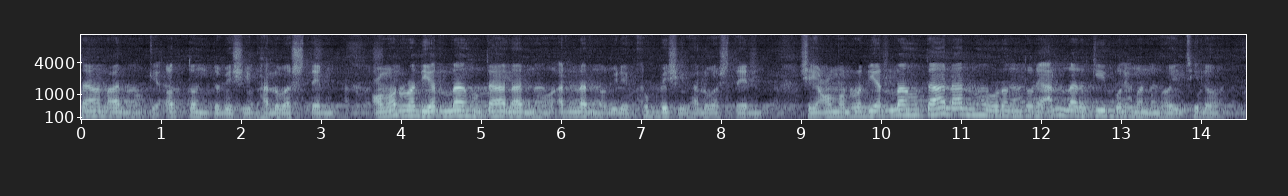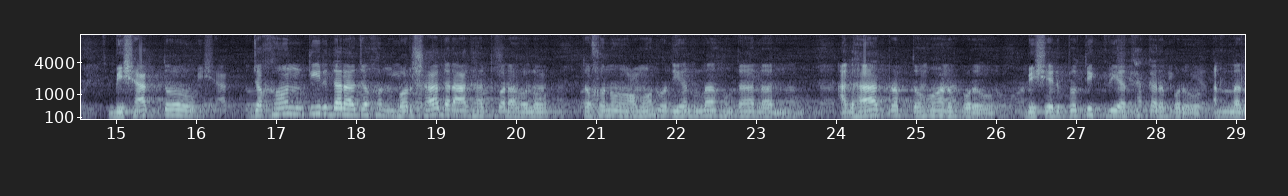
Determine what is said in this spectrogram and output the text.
তালানহুকে অত্যন্ত বেশি ভালোবাসতেন। অমর রদিয়াল্লাহ তালানহু আল্লাহর নবীরে খুব বেশি ভালোবাসতেন। সেই অমর রদিয়াল্লাহ তালানহুর অন্তরে আল্লাহর কি পরিমাণ ভয় ছিল? বিষাক্ত। যখন তীর দ্বারা যখন বর্ষা দ্বারা আঘাত করা হলো, তখনও অমর রদিয়াল্লাহ তালানহু আঘাতপ্রাপ্ত হওয়ার পরেও, বিষের প্রতিক্রিয়া থাকার পরেও আল্লাহর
